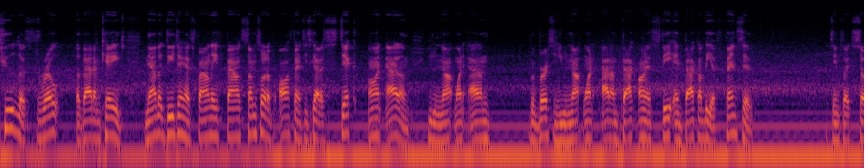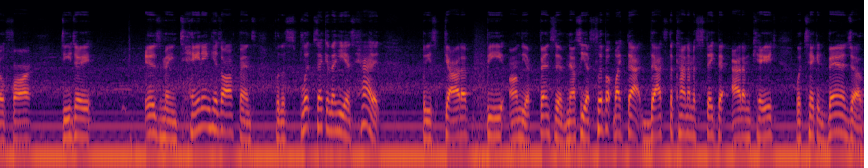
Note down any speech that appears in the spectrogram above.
to the throat of Adam Cage. Now that DJ has finally found some sort of offense, he's got to stick on Adam. You do not want Adam reversing. You do not want Adam back on his feet and back on the offensive. It seems like so far, DJ is maintaining his offense for the split second that he has had it, but he's gotta be on the offensive. Now, see a slip up like that, that's the kind of mistake that Adam Cage would take advantage of.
